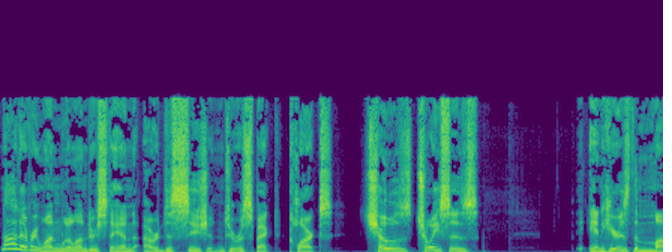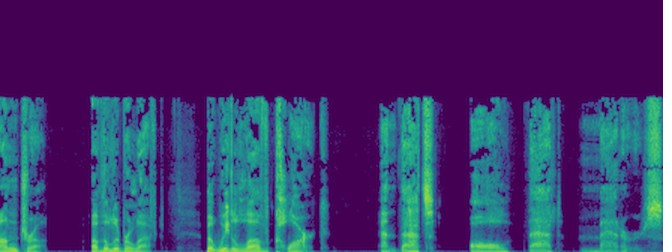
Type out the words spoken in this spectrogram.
Not everyone will understand our decision to respect Clark's chose choices. And here's the mantra of the liberal left. But we love Clark, and that's all that matters.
